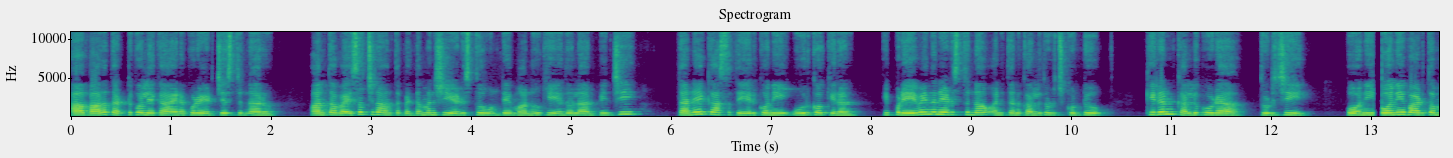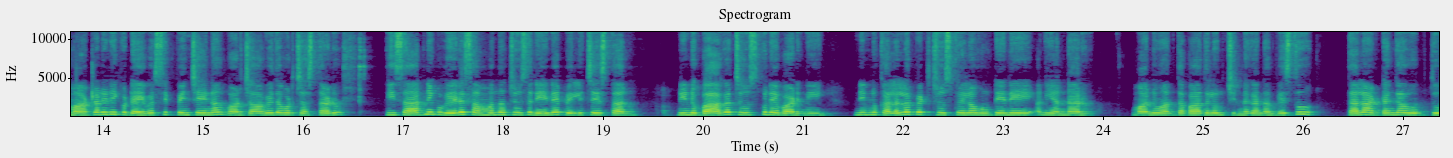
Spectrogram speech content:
ఆ బాధ తట్టుకోలేక ఆయన కూడా ఏడ్చేస్తున్నారు. అంత వయసొచ్చిన అంత పెద్ద మనిషి ఏడుస్తూ ఉంటే మనుకి ఏదోలా అనిపించి తనే కాస్త తేరుకొని ఊరుకో కిరణ్ ఇప్పుడు ఏమైందని ఏడుస్తున్నావు అని తన కళ్ళు తుడుచుకుంటూ కిరణ్ కళ్ళు కూడా తుడిచి పోనీ పోనీ వాడితో మాట్లాడి నీకు డైవర్స్ ఇప్పించైనా? వాడు చావేదో వాడు చేస్తాడు. ఈసారి నీకు వేరే సంబంధం చూసి నేనే పెళ్ళి చేస్తాను. నిన్ను బాగా చూసుకునేవాడిని నిన్ను కలలో పెట్టి చూసుకునేలా ఉంటేనే అని అన్నారు. మను అంత బాధలో చిన్నగా నవ్వేస్తూ తల అడ్డంగా ఊపుతూ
